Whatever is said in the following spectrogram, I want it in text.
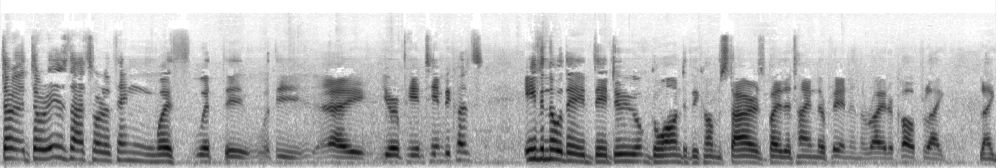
there, there is that sort of thing with with the with the uh, European team because even though they, they do go on to become stars by the time they're playing in the Ryder Cup, like like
